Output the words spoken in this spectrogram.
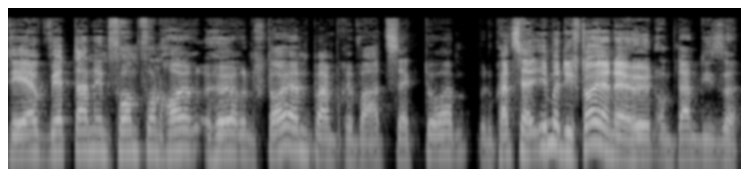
der wird dann in Form von höheren Steuern beim Privatsektor. Du kannst ja immer die Steuern erhöhen, um dann diese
